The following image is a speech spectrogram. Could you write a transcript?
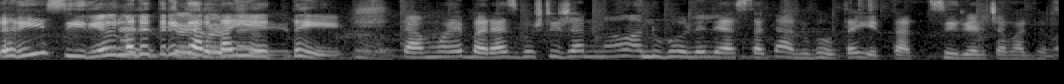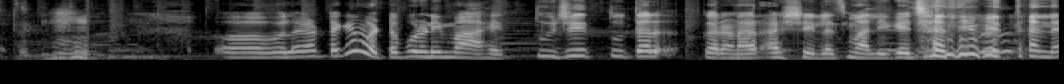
तरी सिरियलमध्ये तरी करता येते. त्यामुळे बऱ्याच गोष्टी ज्या न अनुभवलेल्या असतात त्या अनुभवता येतात सिरियलच्या माध्यमातून. मला वाटतं की वटपौर्णिमा आहे तुझी तू तर करणार असेलच मालिकेच्या निमित्ताने.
